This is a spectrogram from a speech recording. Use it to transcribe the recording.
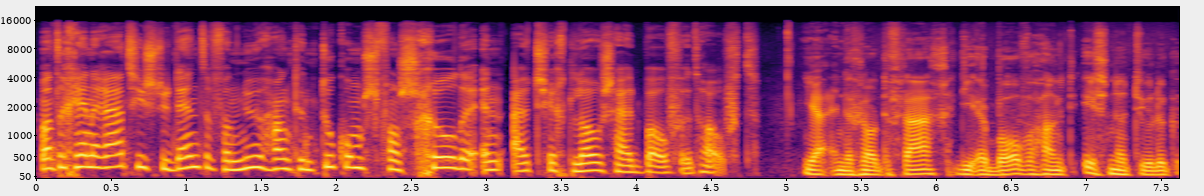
Want de generatie studenten van nu hangt een toekomst van schulden en uitzichtloosheid boven het hoofd. Ja, en de grote vraag die erboven hangt is natuurlijk...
